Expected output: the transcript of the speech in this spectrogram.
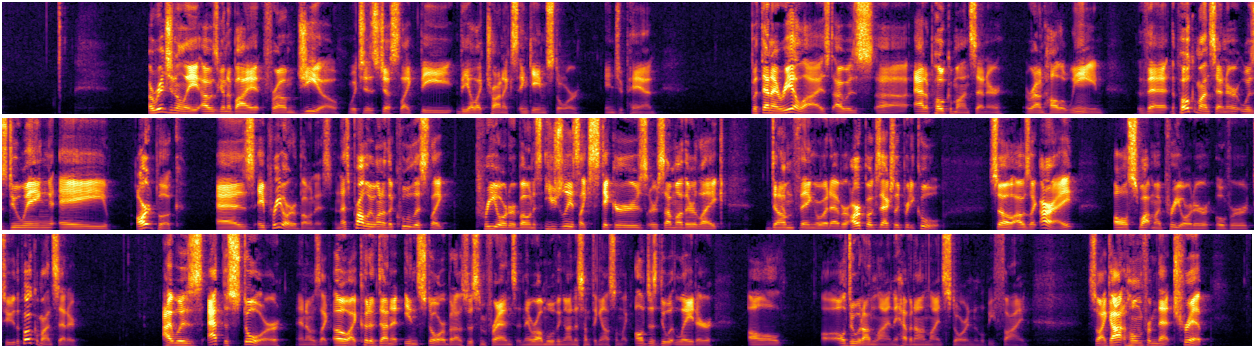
originally I was going to buy it from Geo, which is just like the the electronics and game store in Japan. But then I realized I was uh, at a Pokemon Center around Halloween that the Pokemon Center was doing a art book as a pre-order bonus, and that's probably one of the coolest like pre-order bonus. Usually it's like stickers or some other like dumb thing or whatever. Art book is actually pretty cool. So I was like, all right, I'll swap my pre-order over to the Pokemon Center. I was at the store and I was like, oh, I could have done it in store, but I was with some friends and they were all moving on to something else. I'm like, I'll just do it later. I'll I'll do it online. They have an online store and it'll be fine. So I got home from that trip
